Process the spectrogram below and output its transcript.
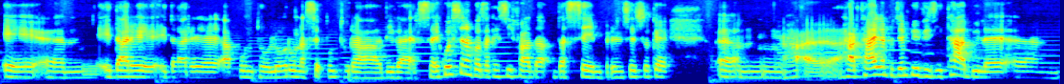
e, um, e, dare, e dare appunto loro una sepoltura diversa. E questa è una cosa che si fa da, da sempre nel senso che um, Heart Island per esempio è visitabile ehm,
